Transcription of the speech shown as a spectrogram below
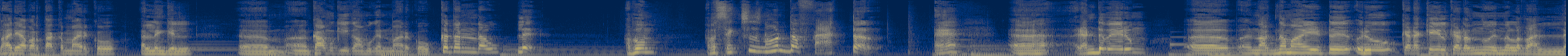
ഭാര്യ ഭർത്താക്കന്മാർക്കോ അല്ലെങ്കിൽ കാമുകി കാമുകന്മാർക്കോ ഒക്കെ തന്നെ ഉണ്ടാവും അല്ലേ? അപ്പം അപ്പം sex is not the factor ഏ? രണ്ടുപേരും നഗ്നമായിട്ട് ഒരു കിടക്കയിൽ കിടന്നു എന്നുള്ളതല്ല.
